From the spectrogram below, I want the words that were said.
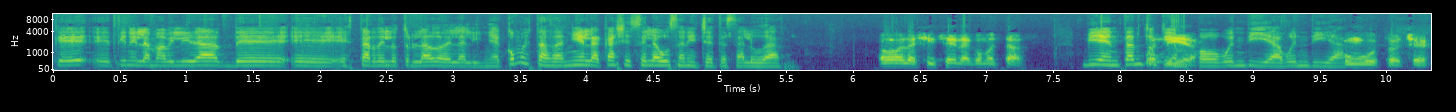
que eh, tiene la amabilidad de eh, estar del otro lado de la línea. ¿Cómo estás, Daniel? La calle Cela Usaniche te saluda. Hola, Gisela, ¿cómo estás? Bien, tanto tiempo. Buen día, buen día. Un gusto, che.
